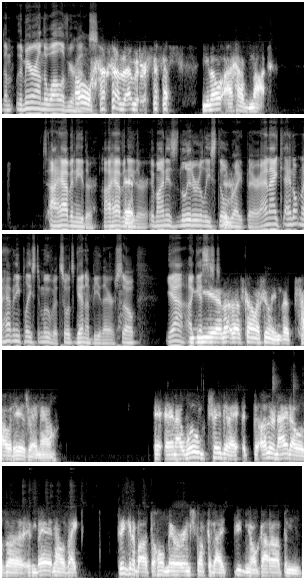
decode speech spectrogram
The, the mirror on the wall of your house. Oh, that mirror. you know, I have not. I haven't either. I haven't Yeah. either. Mine is literally still Yeah. right there. And I, I don't have any place to move it, so it's going to be there. So, yeah, I guess. Yeah, that, that's kind of my feeling. That's how it is right now. And I will say that I, the other night I was uh, in bed and I was like thinking about the whole mirror and stuff because I, you know, got up and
